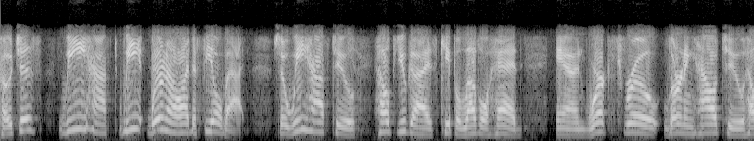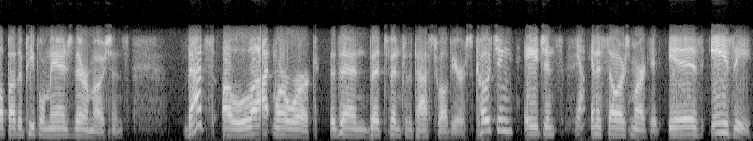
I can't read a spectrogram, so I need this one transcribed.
coaches, we have to, we we're not allowed to feel that. So we have to help you guys keep a level head and work through learning how to help other people manage their emotions. That's a lot more work than that's been for the past 12 years. Coaching agents yep. in a seller's market is easy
